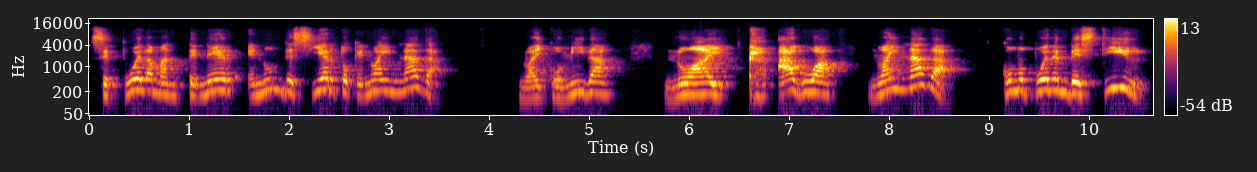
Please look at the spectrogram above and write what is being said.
se pueda mantener en un desierto que no hay nada. No hay comida, no hay agua, no hay nada. ¿Cómo pueden vestir?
